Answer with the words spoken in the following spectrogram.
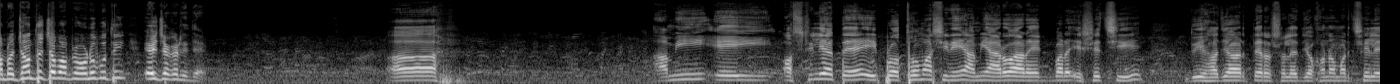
আমরা জানতে চাবো আপনার অনুভূতি এই জায়গাটিতে। আমি এই অস্ট্রেলিয়াতে এই প্রথম আসিনি, আমি আরও আর একবার এসেছি দুই হাজার তেরো সালে যখন আমার ছেলে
